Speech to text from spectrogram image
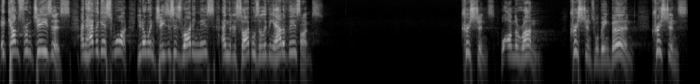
It comes from Jesus. And have a guess what? You know, when Jesus is writing this and the disciples are living out of this, times Christians were on the run. Christians were being burned. Christians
